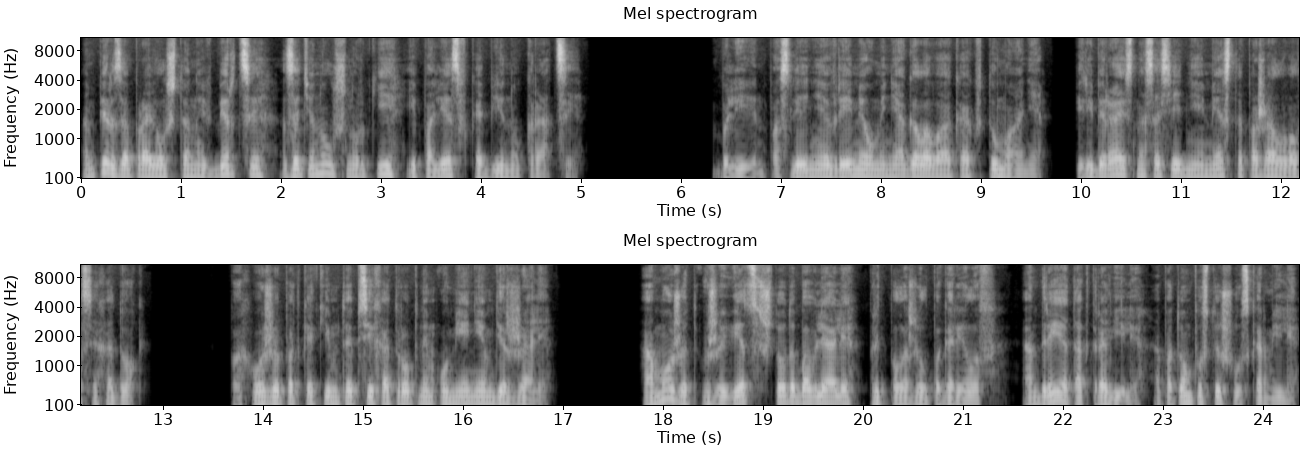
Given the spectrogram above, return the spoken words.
Ампер заправил штаны в берцы, затянул шнурки и полез в кабину к рации. Блин, последнее время у меня голова как в тумане. Перебираясь на соседнее место, пожаловался ходок. Похоже, под каким-то психотропным умением держали. А может, в живец что добавляли, предположил Погорелов. Андрея так травили, а потом пустышу скормили.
